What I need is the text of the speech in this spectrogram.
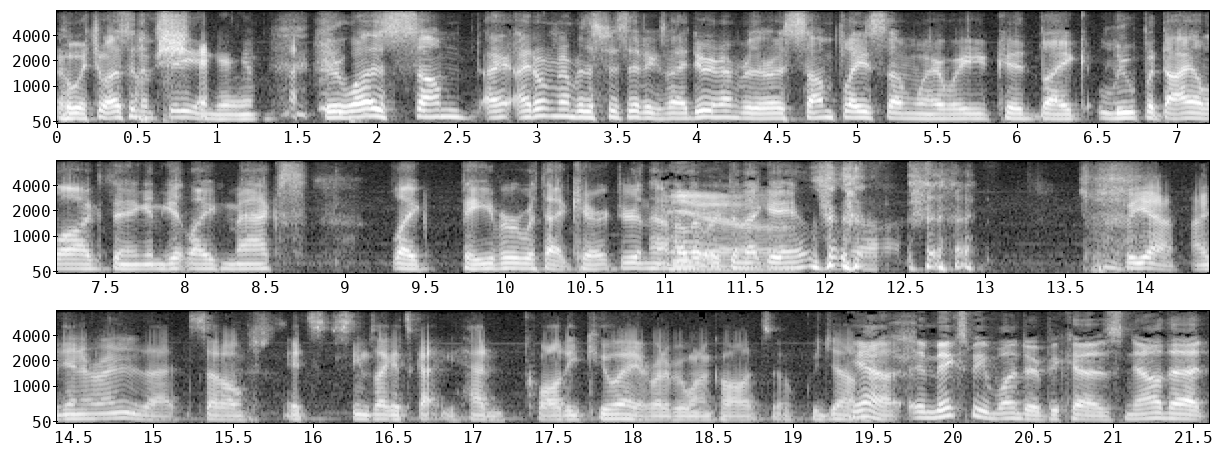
a, which was an Obsidian game. There was some I, I don't remember the specifics, but I do remember there was some place somewhere where you could like loop a dialogue thing and get like max like favor with that character and that how that worked in that Yeah. game. but yeah i didn't run into that so it seems like it's got had quality qa or whatever you want to call it so good job Yeah, it makes me wonder because now that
